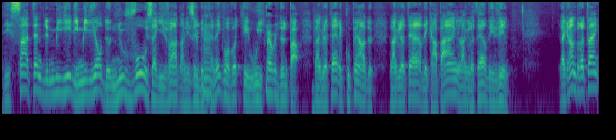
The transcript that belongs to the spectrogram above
les centaines de milliers, les millions de nouveaux arrivants dans les îles britanniques vont voter oui, Ben oui. d'une part. L'Angleterre est coupée en deux. L'Angleterre des campagnes, l'Angleterre des villes. La Grande-Bretagne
